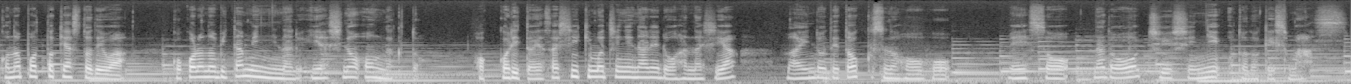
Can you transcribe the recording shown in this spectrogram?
このポッドキャストでは心のビタミンになる癒しの音楽とほっこりと優しい気持ちになれるお話やマインドデトックスの方法瞑想などを中心にお届けします。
